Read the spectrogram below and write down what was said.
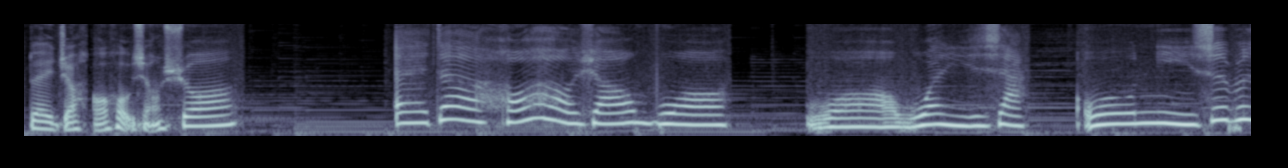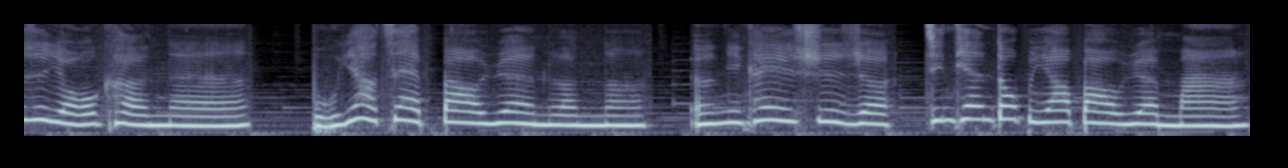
对着吼吼熊说。哎，这吼吼熊，我我问一下，我你是不是有可能不要再抱怨了呢？嗯，你可以试着今天都不要抱怨吗？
